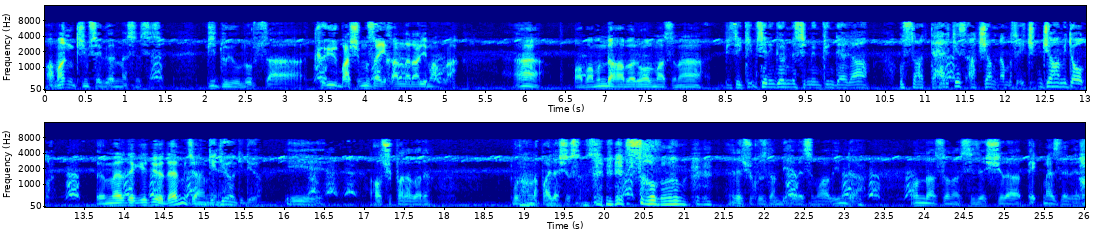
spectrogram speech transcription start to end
Aman kimse görmesin sizi. Bir duyulursa köyü başımıza yıkarlar alimallah. Ha, babamın da haberi olmasın ha. Bizi kimsenin görmesi mümkün değil ağam. O saatte herkes akşam namazı için camide olur. Ömer de gidiyor değil mi canım? Gidiyor gidiyor. İyi. Al şu paraları. Burhan'la paylaşırsınız. Sağ ol ağam. Hele şu kızdan bir hevesimi alayım da. Ondan sonra size şıra pekmez de veririm.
